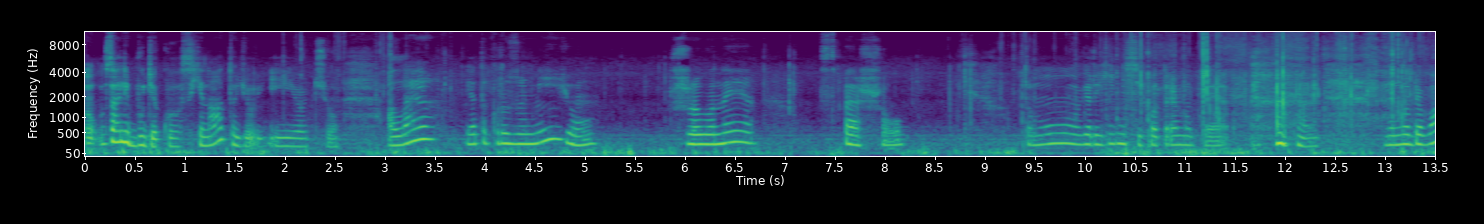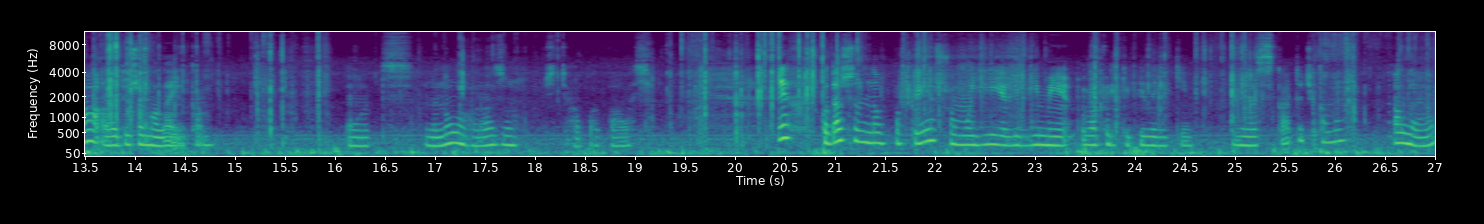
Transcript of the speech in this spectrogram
Ну, взагалі будь-яку з хінатою і оцю. Але я так розумію, що вони спешл. Тому вірогідність їх отримати не нульова, але дуже маленька. От, минулого разу стяга попалася. Ех, шкода, що не навпаки, що мої любимі вафельки біленькі не з карточками. Але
